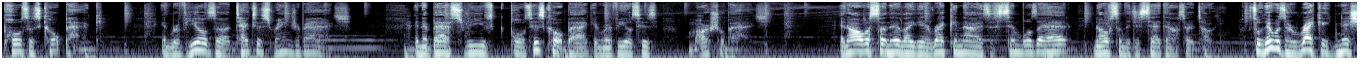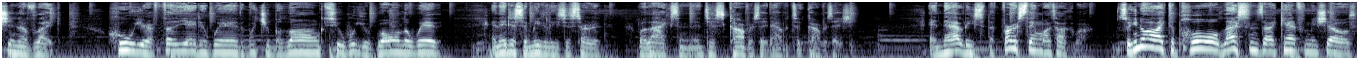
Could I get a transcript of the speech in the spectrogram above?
pulls his coat back and reveals a Texas Ranger badge. And then Bass Reeves pulls his coat back and reveals his Marshal badge. And all of a sudden, they're like, they recognize the symbols they had. And all of a sudden, they just sat down and started talking. So there was a recognition of like who you're affiliated with, what you belong to, who you're rolling with. And they just immediately just started relaxing and just conversating, having a conversation. And that leads to the first thing I want to talk about. So, you know, I like to pull lessons that I can from these shows.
